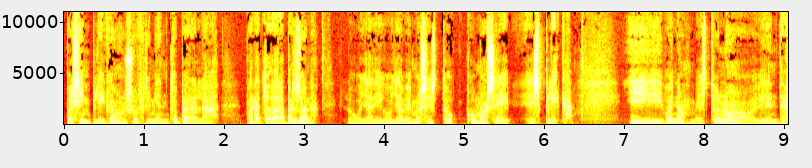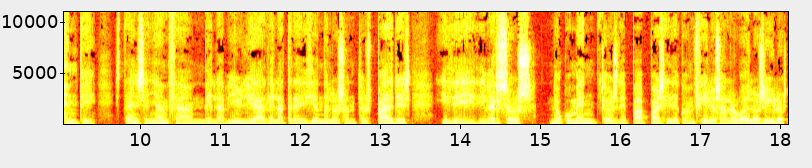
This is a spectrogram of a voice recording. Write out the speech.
pues implica un sufrimiento para, la, para toda la persona. Luego ya digo, ya vemos esto cómo se explica. Y bueno, esto no, evidentemente, esta enseñanza de la Biblia, de la tradición de los santos padres y de diversos documentos de papas y de concilios a lo largo de los siglos,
